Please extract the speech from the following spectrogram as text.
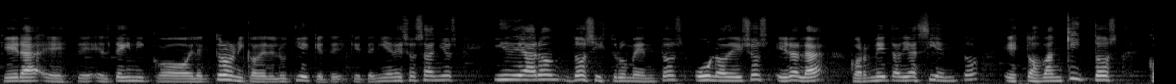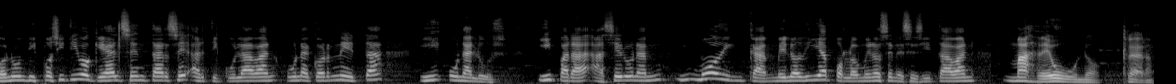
que era este, el técnico electrónico del Luthier que, te- que tenía en esos años, idearon dos instrumentos. Uno de ellos era la corneta de asiento, estos banquitos con un dispositivo que al sentarse articulaban una corneta y una luz. Y para hacer una módica melodía, por lo menos se necesitaban más de uno. Claro.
